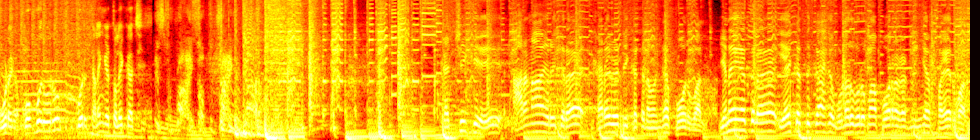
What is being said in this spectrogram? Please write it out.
ஊடகம். ஒவ்வொருவரும் ஒரு கலைஞர் தொலைக்காட்சி. கட்சிக்கு அரணா இருக்கிற கரைவேற்றி கட்டினவங்க போர்வால். இணையத்துல ஏக்கத்துக்காக உணர்வுறமா போராடுறீங்க ஃபயர்வால்.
